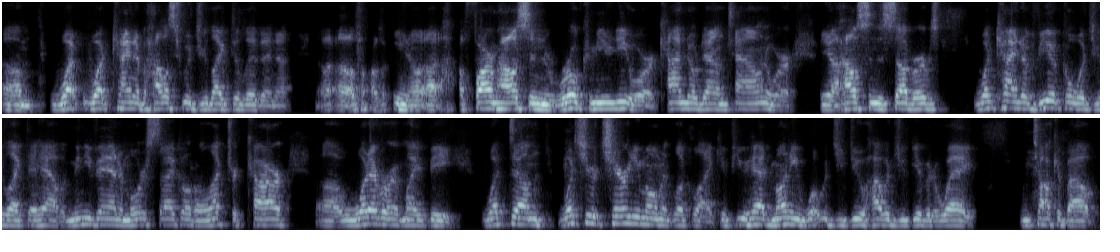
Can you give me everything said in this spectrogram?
Um, what what kind of house would you like to live in? A, you know a, a, farmhouse in a rural community or a condo downtown or you know a house in the suburbs what kind of vehicle would you like to have? A minivan a motorcycle an electric car uh, whatever it might be. What um, what's your charity moment look like? If you had money what would you do? How would you give it away? We talk about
